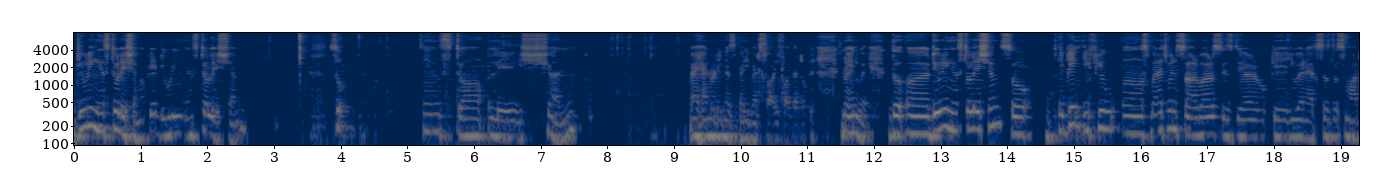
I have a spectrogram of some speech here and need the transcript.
during installation. Okay. During installation. So installation my handwriting is very bad. Sorry for that okay? No anyway the uh, during installation so again if you uh, management servers is there okay you can access the smart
